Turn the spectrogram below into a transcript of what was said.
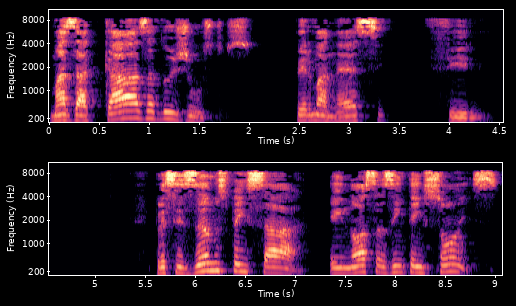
mas a casa dos justos permanece firme. Precisamos pensar em nossas intenções.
